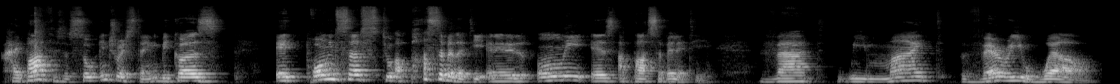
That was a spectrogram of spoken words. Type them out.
hypothesis so interesting because it points us to a possibility, and it only is a possibility, that we might very well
